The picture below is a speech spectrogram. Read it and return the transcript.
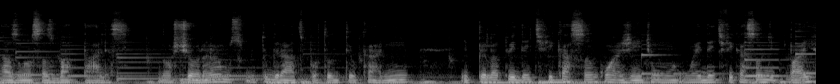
as nossas batalhas. Nós choramos, muito gratos por todo o teu carinho e pela tua identificação com a gente, uma identificação de pai e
